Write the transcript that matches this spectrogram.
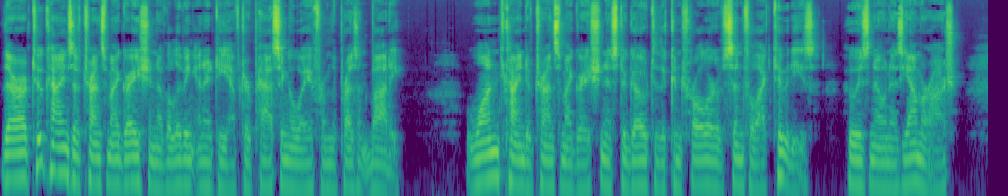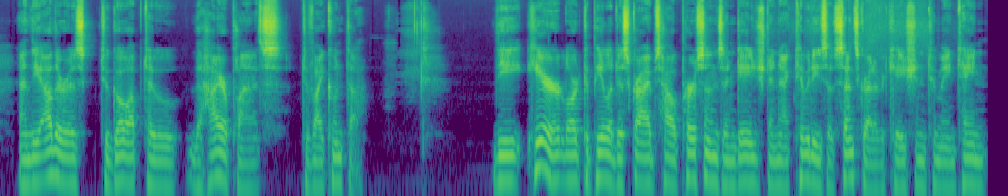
There are two kinds of transmigration of a living entity after passing away from the present body. One kind of transmigration is to go to the controller of sinful activities, who is known as Yamaraj, and the other is to go up to the higher planets, to Vaikuntha. The, here, Lord Kapila describes how persons engaged in activities of sense gratification to maintain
